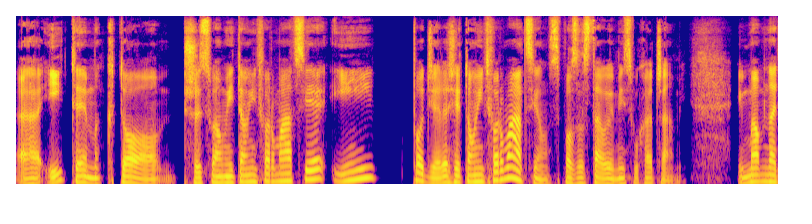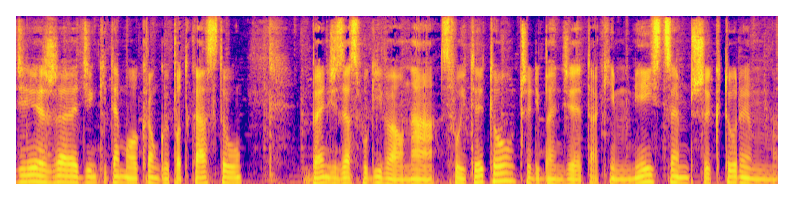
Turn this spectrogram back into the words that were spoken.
e, i tym, kto przysłał mi tą informację i podzielę się tą informacją z pozostałymi słuchaczami. I mam nadzieję, że dzięki temu okrągły podcastu będzie zasługiwał na swój tytuł, czyli będzie takim miejscem, przy którym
